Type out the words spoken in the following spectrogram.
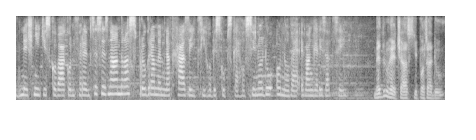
Dnešní tisková konference seznámila s programem nadcházejícího biskupského synodu o nové evangelizaci. Ve druhé části pořadu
